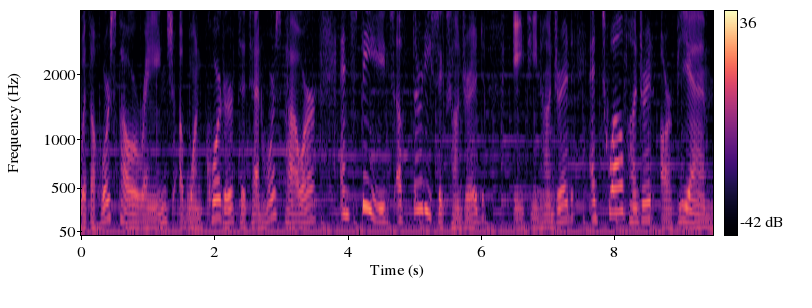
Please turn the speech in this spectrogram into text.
with a horsepower range of 1 quarter to 10 horsepower and speeds of 3600, 1800, and 1200 RPM.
